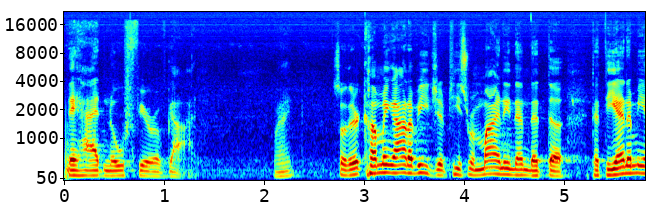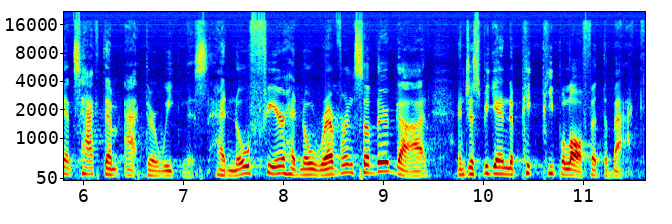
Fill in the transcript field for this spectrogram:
They had no fear of God. Right? So they're coming out of Egypt. He's reminding them that the, that the enemy attacked them at their weakness, had no fear, had no reverence of their God, and just began to pick people off at the back.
